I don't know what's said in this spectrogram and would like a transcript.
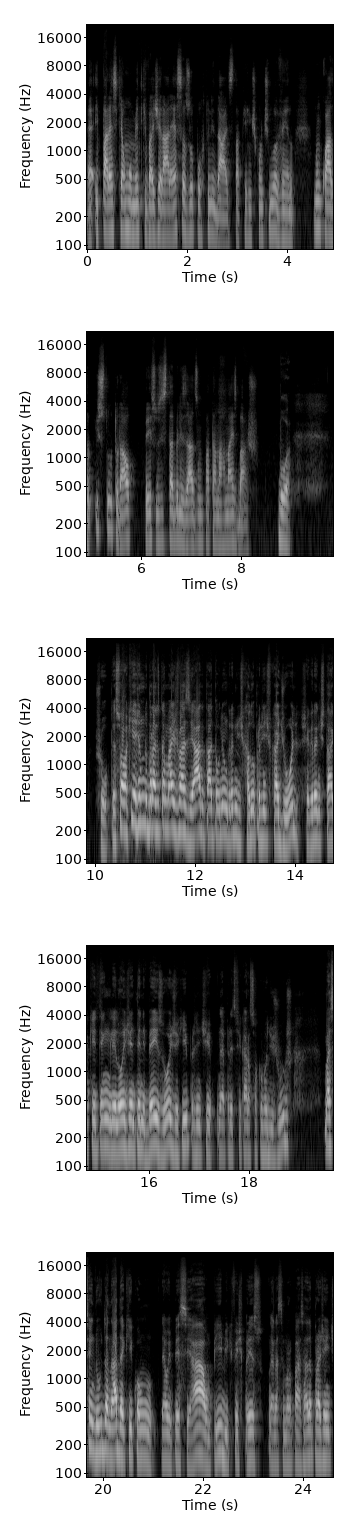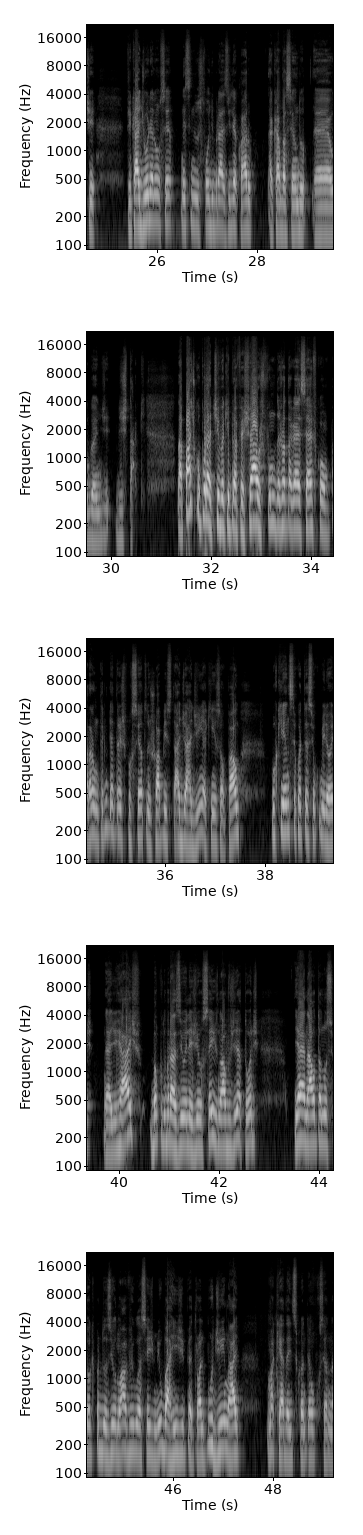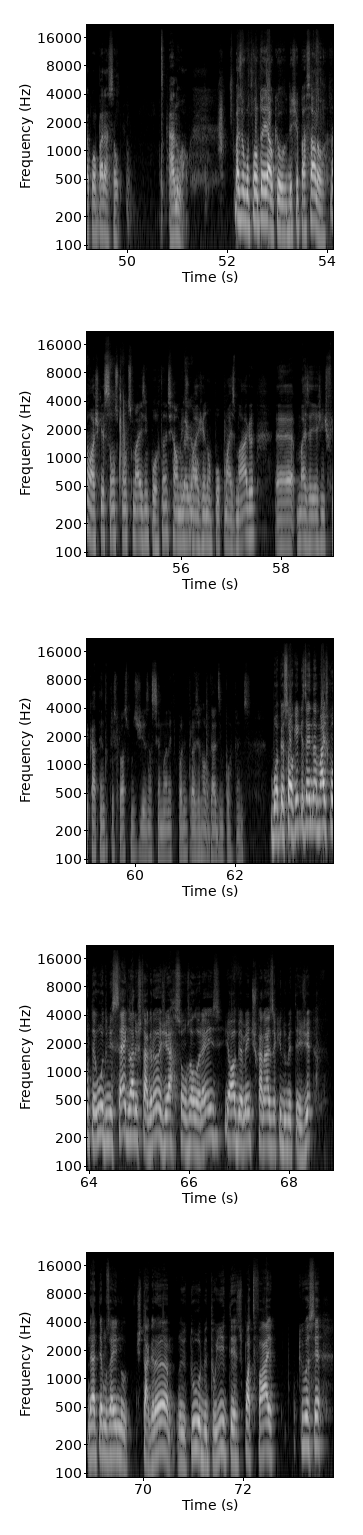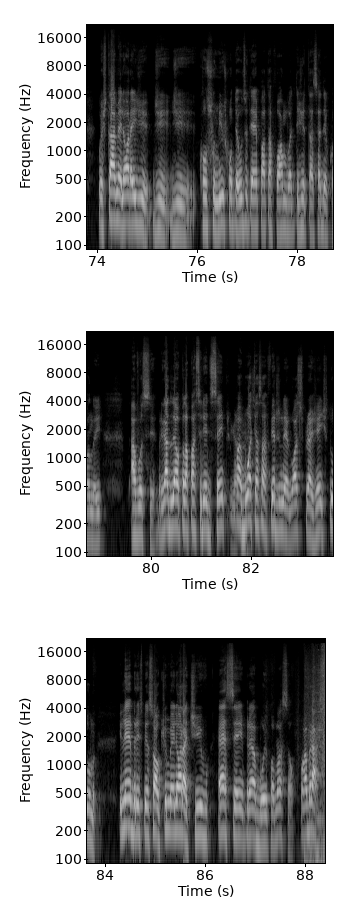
é, e parece que é um momento que vai gerar essas oportunidades, tá? porque a gente continua vendo, num quadro estrutural, preços estabilizados num patamar mais baixo. Boa. Show. Pessoal, aqui a agenda do Brasil está mais vaziada, tá? Então nem um grande indicador para a gente ficar de olho. Chegando a destaque aí, tem leilões de NTNBs hoje aqui para a gente né, precificar a sua curva de juros. Mas sem dúvida nada aqui como né, o IPCA, um PIB que fez preço né, na semana passada para a gente ficar de olho a não ser nesse News Flow de Brasília, claro, acaba sendo é, o grande destaque. Na parte corporativa aqui para fechar, os fundos da JHSF compraram 33% do Shopping Cidade Jardim aqui em São Paulo por 555 milhões né, de reais. O Banco do Brasil elegeu seis novos diretores e a Enalta anunciou que produziu 9,6 mil barris de petróleo por dia em maio, uma queda de 51% na comparação anual. Mais algum ponto aí, que eu deixei passar não? Não, acho que esses são os pontos mais importantes. Realmente Legal. uma agenda um pouco mais magra, é, mas aí a gente fica atento para os próximos dias na semana que podem trazer novidades importantes. Boa, pessoal, quem quiser ainda mais conteúdo, me segue lá no Instagram, Gerson Zalorenzi, e obviamente os canais aqui do BTG, né? Temos aí no Instagram, no YouTube, Twitter, Spotify, o que você gostar melhor aí de, de, de consumir os conteúdos, você tem a plataforma, o BTG está se adequando aí a você. Obrigado, Léo, pela parceria de sempre. Obrigado, Uma boa terça-feira de negócios pra gente, turma. E lembrem-se, pessoal, que o melhor ativo é sempre a boa informação. Um abraço.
